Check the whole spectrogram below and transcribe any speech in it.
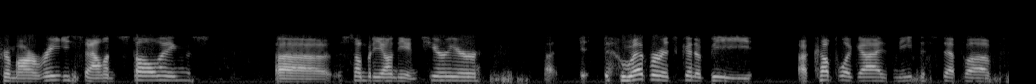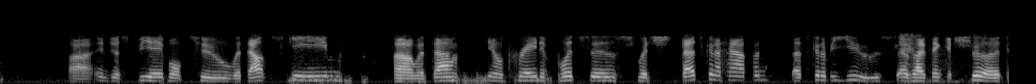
Tremar Reese, Alan Stallings, uh, somebody on the interior, uh, whoever it's going to be, a couple of guys need to step up uh, and just be able to, without scheme, uh, without you know creative blitzes, which that's going to happen. That's going to be used as I think it should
